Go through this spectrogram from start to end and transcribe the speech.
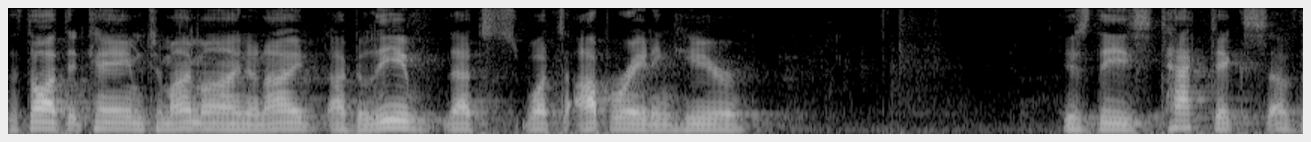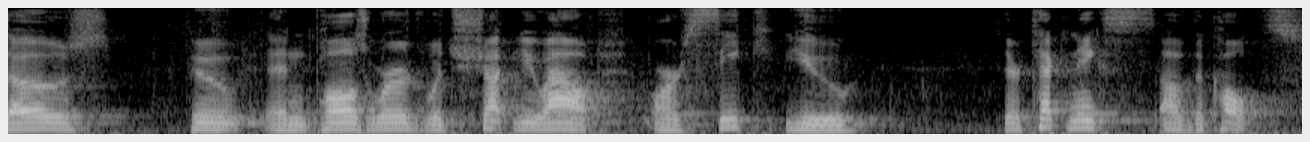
The thought that came to my mind, and I, I believe that's what's operating here, is these tactics of those who, in Paul's word, would shut you out or seek you. They're techniques of the cults.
